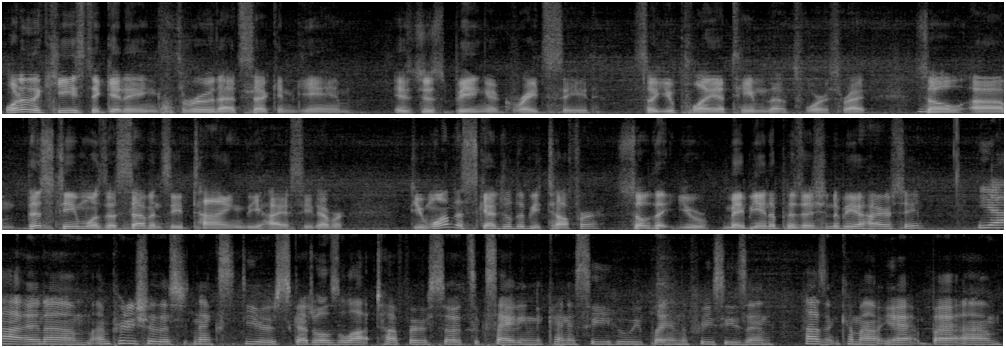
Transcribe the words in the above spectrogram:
One of the keys to getting through that second game is just being a great seed. So you play a team that's worse, right? So um, this team was a seven seed, tying the highest seed ever. Do you want the schedule to be tougher so that you're maybe in a position to be a higher seed? Yeah, and um, I'm pretty sure this next year's schedule is a lot tougher, so it's exciting to kind of see who we play in the preseason. Hasn't come out yet, but um,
